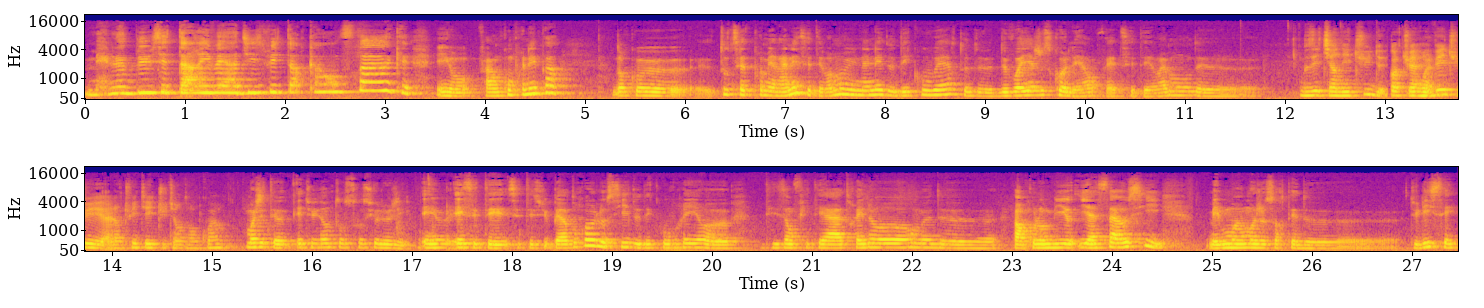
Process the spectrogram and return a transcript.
Mais le bus est arrivé à 18h45 et on, enfin on comprenait pas. Donc euh, toute cette première année c'était vraiment une année de découverte, de, de voyage scolaire en fait. C'était vraiment de vous étiez en études. Quand tu es arrivée, tu es... alors tu étais étudiante en quoi? Moi, j'étais étudiante en sociologie. Et, et c'était, c'était super drôle aussi de découvrir euh, des amphithéâtres énormes. De... Enfin, en Colombie, il y a ça aussi. Mais moi, moi je sortais de, du lycée.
